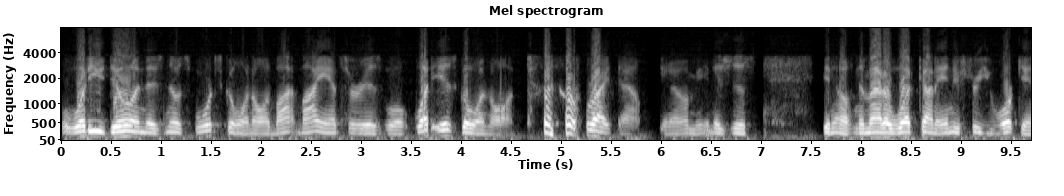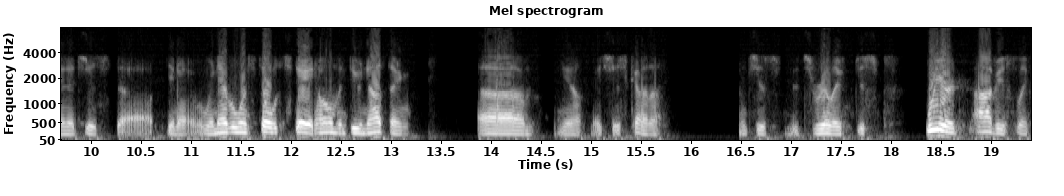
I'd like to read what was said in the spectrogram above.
well, what are you doing? There's no sports going on. My my answer is, well, what is going on right now? You know, I mean, it's just, you know, no matter what kind of industry you work in, it's just, uh, you know, when everyone's told to stay at home and do nothing, um, you know, it's just kind of, it's just, it's really just weird, obviously.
